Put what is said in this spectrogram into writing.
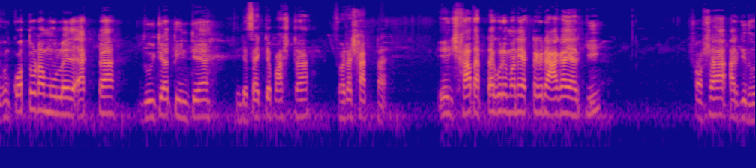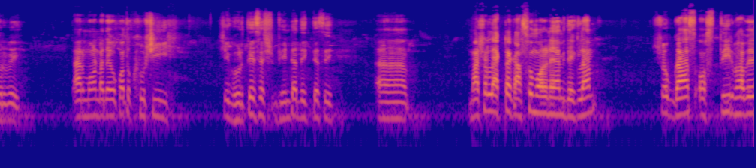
দেখুন কতটা মূল এই একটা, দুইটা, তিনটে তিনটে, চারটে, পাঁচটা, ছয়টা, সাতটা। এই সাত, আটটা করে মানে একটা করে আগায় আর কি, শশা আর কি ধরবে। তার মনটা দেখো কত খুশি, সে ঘুরতেছে, ভিনটা দেখতেছে। মার্শাল্লাহ একটা গাছও মরে নাই আমি দেখলাম। সব গাছ অস্থিরভাবে,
